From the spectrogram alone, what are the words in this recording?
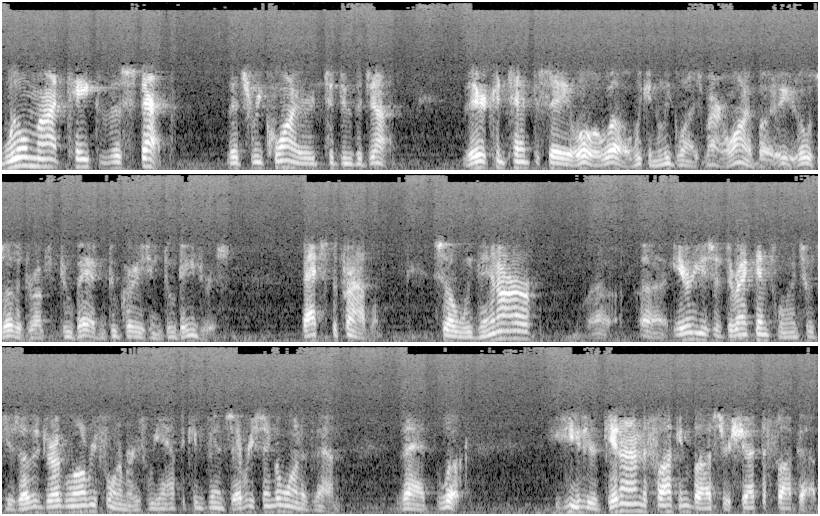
will not take the step that's required to do the job. They're content to say, oh, well, we can legalize marijuana, but hey, those other drugs are too bad and too crazy and too dangerous. That's the problem. So within our uh, uh, areas of direct influence, which is other drug law reformers, we have to convince every single one of them that, look, either get on the fucking bus or shut the fuck up.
